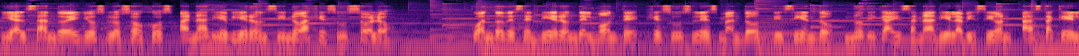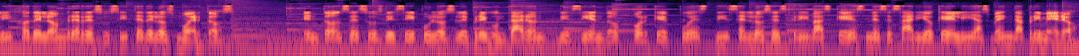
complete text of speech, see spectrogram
Y alzando ellos los ojos, a nadie vieron sino a Jesús solo. Cuando descendieron del monte, Jesús les mandó, diciendo, No digáis a nadie la visión, hasta que el Hijo del Hombre resucite de los muertos. Entonces sus discípulos le preguntaron, diciendo, ¿por qué pues dicen los escribas que es necesario que Elías venga primero?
